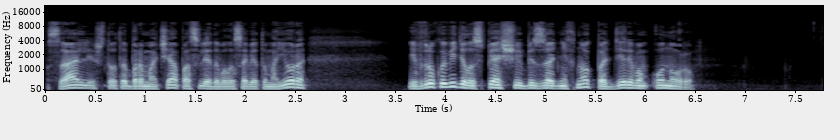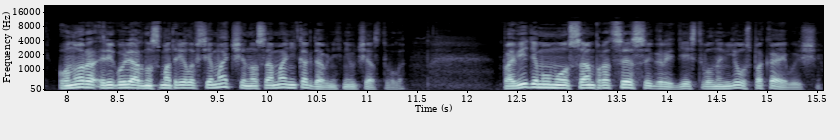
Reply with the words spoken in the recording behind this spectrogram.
Салли, что-то бормоча, последовала совету майора и вдруг увидела спящую без задних ног под деревом Онору. Онора регулярно смотрела все матчи, но сама никогда в них не участвовала. По-видимому, сам процесс игры действовал на нее успокаивающе.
